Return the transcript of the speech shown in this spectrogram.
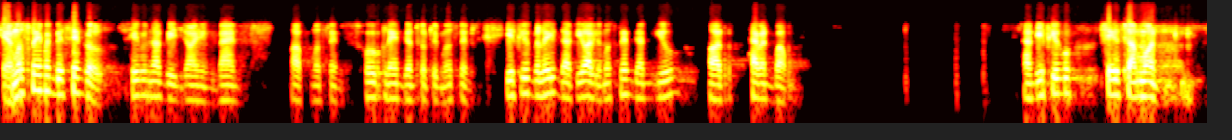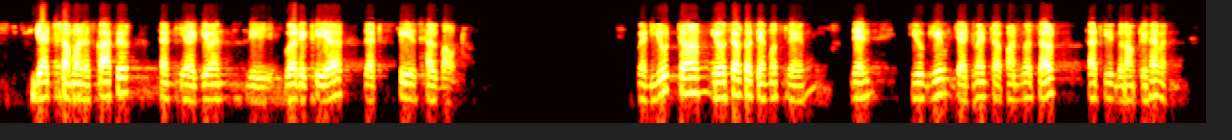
A Muslim will be single. He will not be joining bands of Muslims who claim themselves to be Muslims. If you believe that you are a Muslim, then you are heaven bound. And if you say someone, judge someone as kafir, then you are given the verdict here that he is hellbound. When you term yourself as a Muslim, then you give judgment upon yourself that you belong to heaven.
